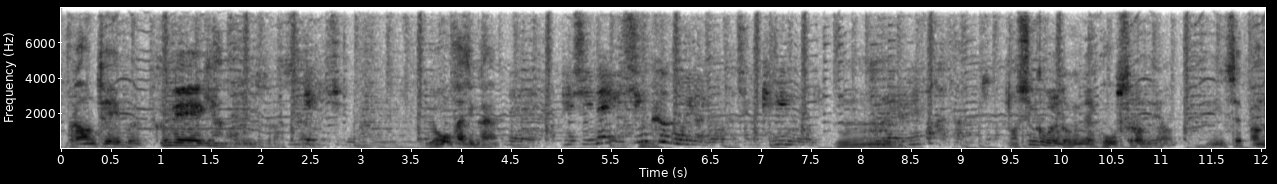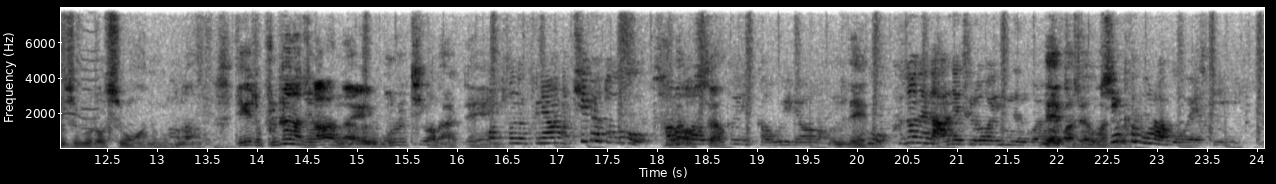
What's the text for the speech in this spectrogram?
브라운 테이블 금액이 한 어느 정도 들어왔어요? 225만 원. 요거까지인가요? 네. 대신에 이 싱크볼이랑 이거 다 제가 개인으로 음. 구매를 해서 갖다 놨죠. 어, 싱크볼도 굉장히 고급스럽네요. 인셋 방식으로 시공하는 거구나. 어, 이게 좀 불편하진 않았나요? 여기 물을 튀거나 할 때. 어, 저는 그냥 튀겨도 바로바로 상관없어요? 닦으니까 오히려 음, 네. 네. 그 전에는 안에 들어있는 거여서 네, 맞아요, 맞아요. 싱크볼하고 이,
